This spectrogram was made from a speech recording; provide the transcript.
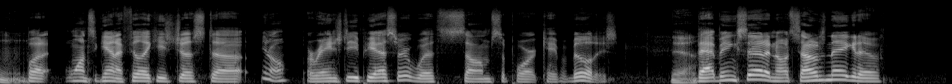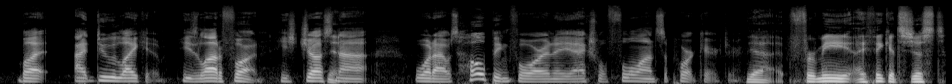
But once again, I feel like he's just, uh, you know, a ranged DPSer with some support capabilities. Yeah. That being said, I know it sounds negative, but I do like him. He's a lot of fun. He's just Yeah. not what I was hoping for in a actual full-on support character. Yeah, for me, I think it's just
